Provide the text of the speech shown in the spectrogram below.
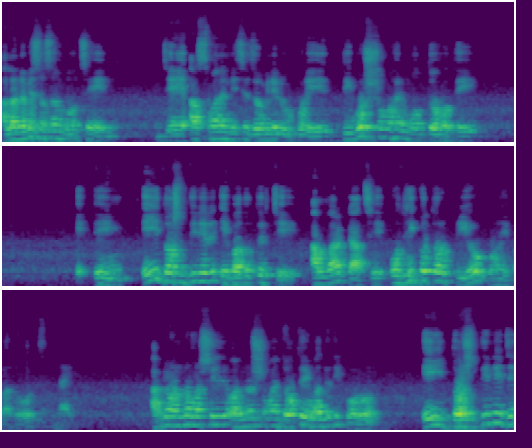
আল্লাহ নবী যে আসমানের নিচে জমিনের উপরে দিবস সমূহের মধ্য হতে এই এই দশ দিনের ইবাদতের চেয়ে আল্লাহর কাছে অধিকতর প্রিয় কোনো ইবাদত আপনি অন্য মাসে অন্য সময় যত ইবাদতই করুন, এই দশ দিনে যে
